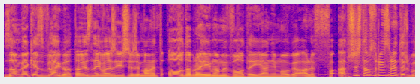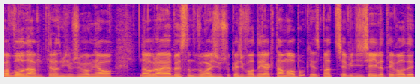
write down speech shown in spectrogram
zombiak jest w Lego, to jest najważniejsze, że mamy to... O, dobra, i mamy wodę, ja nie mogę, ale fa... A przecież tam z drugiej strony też była woda, teraz mi się przypomniało. Dobra, ja bym stąd wyłaził szukać wody, jak tam obok jest, patrzcie, widzicie ile tej wody.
